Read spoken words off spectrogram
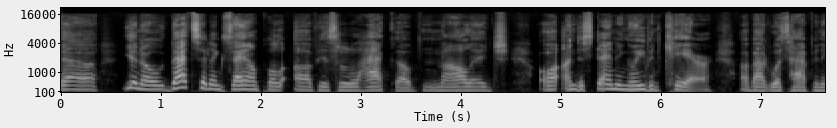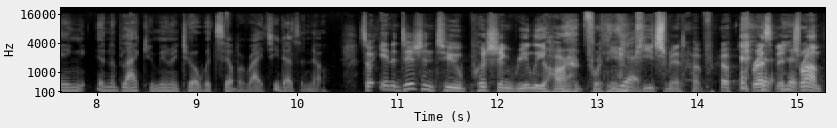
uh, you know, that's an example of his lack of knowledge or understanding or even care about what's happening in the black community or with civil rights. He doesn't know. So, in addition to pushing really hard for the Yes. impeachment of President Trump,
